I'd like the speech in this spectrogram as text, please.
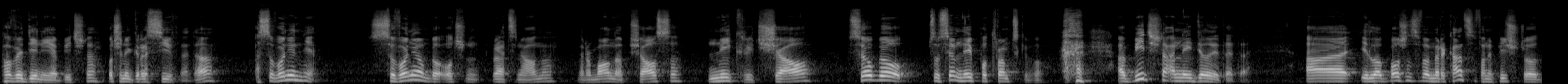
поведение обычно, очень агрессивное, да? А сегодня нет. Сегодня он был очень рационально, нормально общался, не кричал. Все было совсем не по-трампски было. Обычно он не делает это. А, и для большинства американцев они пишут, что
